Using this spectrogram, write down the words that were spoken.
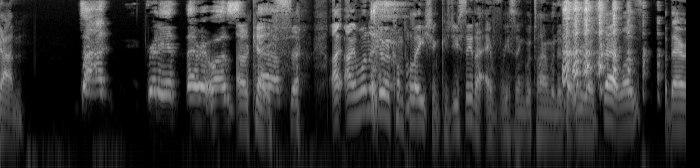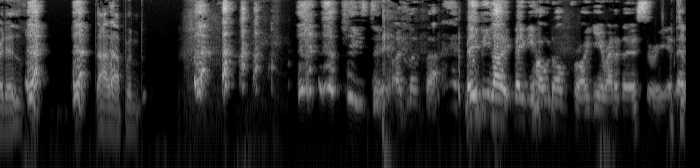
Done. Done! Brilliant, there it was. Okay, Um, so I, I want to do a compilation because you say that every single time when the W. There it was. But there it is. That happened. Please do, I'd love that. Maybe like, maybe hold on for our year anniversary and then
